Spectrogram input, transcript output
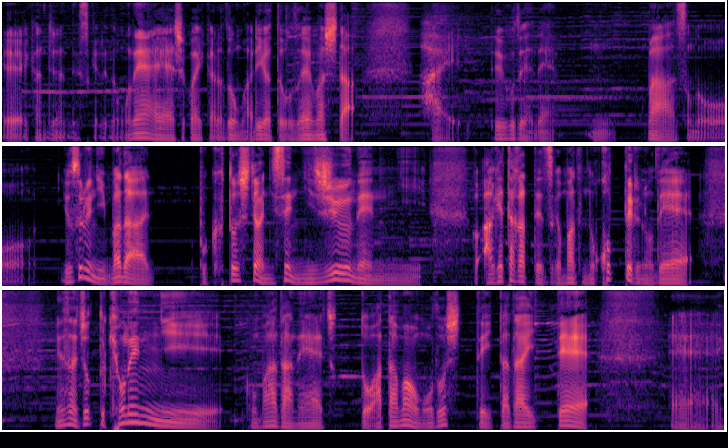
えー感じなんですけれどもね。えー初回からどうもありがとうございました。はい。ということでね。うん。まあ、その、要するにまだ僕としては2020年に上げたかったやつがまだ残ってるので、皆さんちょっと去年にまだね、ちょっと頭を戻していただいて、えー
